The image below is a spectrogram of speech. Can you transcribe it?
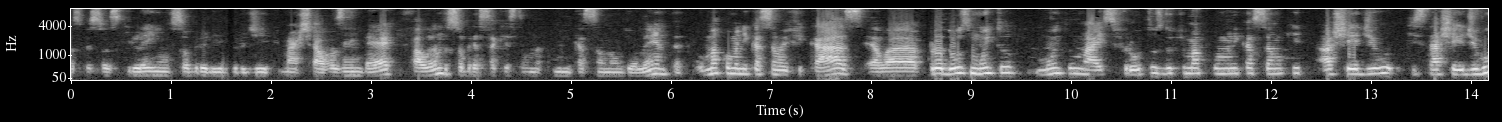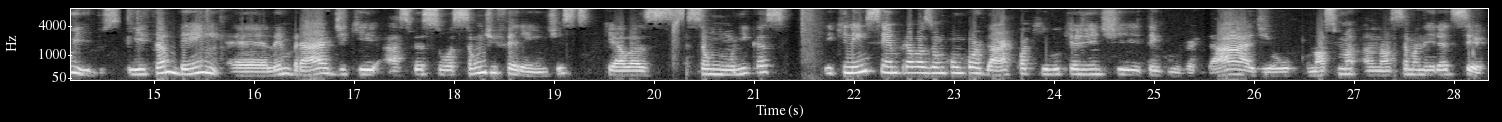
as pessoas que leiam sobre o livro de Marshall Rosenberg, falando sobre essa questão da comunicação não violenta, uma comunicação eficaz, ela produz muito muito mais frutos do que uma comunicação que, cheia de, que está cheia de ruídos. E também é, lembrar de que as pessoas são diferentes, que elas são únicas e que nem sempre elas vão concordar com aquilo que a gente tem como verdade ou nosso, a nossa maneira de ser,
